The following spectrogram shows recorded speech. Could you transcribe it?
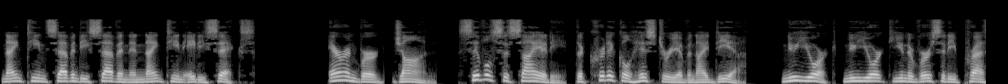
1977 and 1986. Ehrenberg, John. Civil Society, The Critical History of an Idea. New York, New York University Press,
